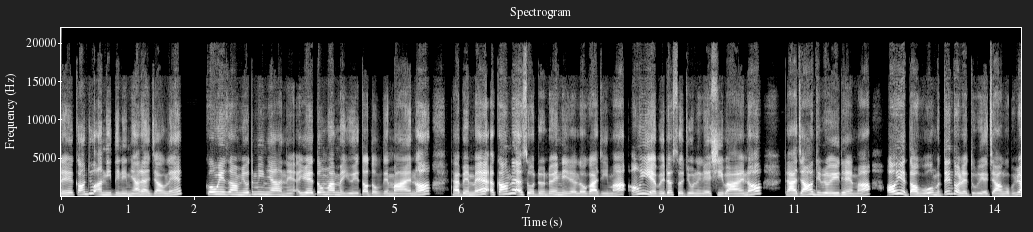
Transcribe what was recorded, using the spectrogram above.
တဲ့ကောင်းကျိုးအာနိသင်တွေများတာကြောင့်လေ ကိုဝင်ဆောင်မျိုးသမီးများနဲ့အရွယ်သုံးမမရွေးတောက်တုံတင်ပါရဲ့နော်ဒါပေမဲ့အကောင့်နဲ့အစိုးတွင်တွဲနေတဲ့လောကကြီးမှာအုံးရီရဲ့ဗိဒ္ဓဆိုးကျိုးတွေလည်းရှိပါရဲ့နော်ဒါကြောင့်ဒီလိုရေးထဲမှာအုံးရီတောက်ဖို့မသိတော်တဲ့သူတွေအကြောင်းကိုပြပြ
